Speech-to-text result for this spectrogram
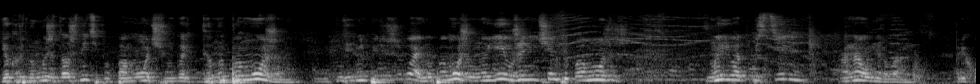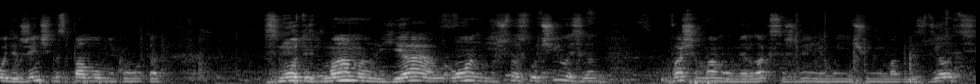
Я говорю, ну мы же должны, типа, помочь. Он говорит, да мы поможем. Не переживай, мы поможем, но ей уже ничем не поможешь. Мы ее отпустили, она умерла. Приходит женщина с половником вот так, смотрит, мама, я, он, что случилось? Ваша мама умерла, к сожалению, мы ничего не могли сделать.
